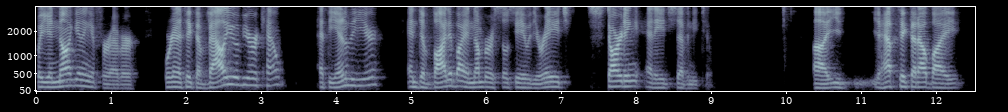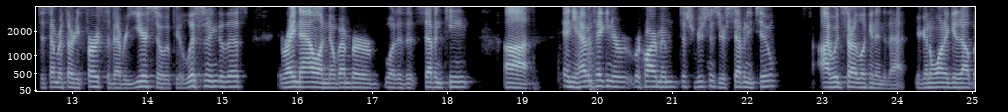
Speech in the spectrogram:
but you're not getting it forever. We're going to take the value of your account at the end of the year and divide it by a number associated with your age, starting at age 72. Uh, you, you have to take that out by December 31st of every year. So if you're listening to this right now on November, what is it, 17th, uh, and you haven't taken your requirement distributions, you're 72, I would start looking into that. You're going to want to get it out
